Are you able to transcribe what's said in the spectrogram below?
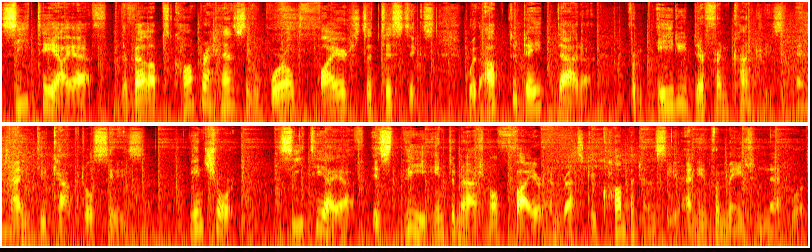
CTIF develops comprehensive world fire statistics with up-to-date data from 80 different countries and 90 capital cities. In short, CTIF is the international fire and rescue competency and information network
